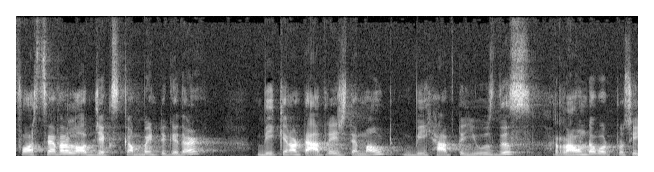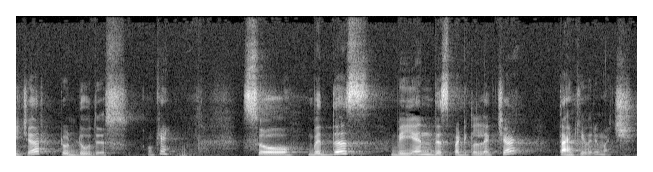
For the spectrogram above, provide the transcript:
for several objects combined together, we cannot average them out. We have to use this roundabout procedure to do this. Okay. So, with this we end this particular lecture. Thank you very much.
